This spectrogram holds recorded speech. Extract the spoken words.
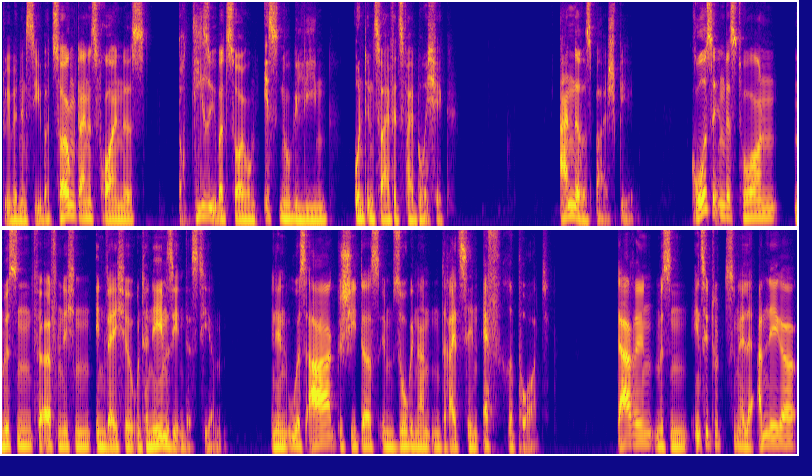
Du übernimmst die Überzeugung deines Freundes, doch diese Überzeugung ist nur geliehen und im Zweifelsfall brüchig. Anderes Beispiel. Große Investoren müssen veröffentlichen, in welche Unternehmen sie investieren. In den USA geschieht das im sogenannten 13F-Report. Darin müssen institutionelle Anleger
